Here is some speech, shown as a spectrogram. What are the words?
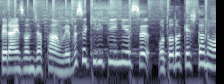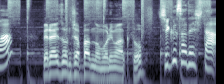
ベライゾンジャパンウェブセキュリティニュースお届けしたのは？ベライゾンジャパンの森マークとちぐさでした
